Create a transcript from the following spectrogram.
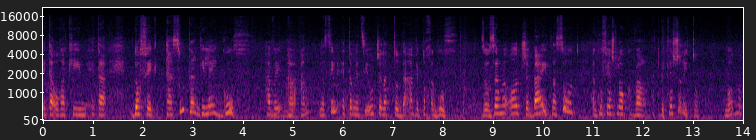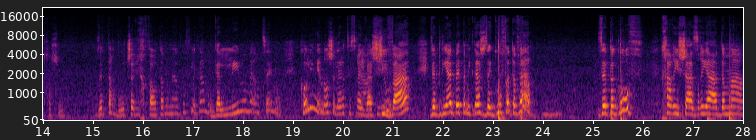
את העורקים, את הדופק. תעשו תרגילי גוף. לשים את המציאות של התודעה בתוך הגוף. זה עוזר מאוד שבאה ההתנסות, הגוף יש לו כבר, את בקשר איתו. מאוד מאוד חשוב. זו תרבות שריחפה אותנו מהגוף לגמרי. גלינו מארצנו. כל עניינו של ארץ ישראל והשיבה ובניית בית המקדש זה גוף הדבר. זה בגוף. חרישה, זריעה, אדמה,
